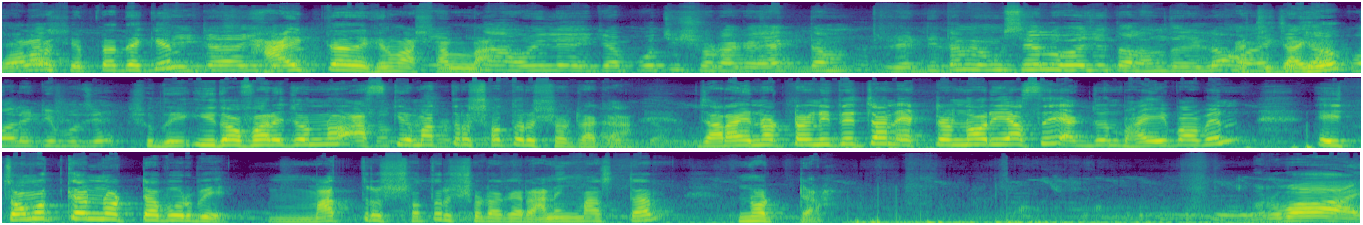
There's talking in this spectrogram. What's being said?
গলার শেপটা দেখেন হাইটটা দেখেন মাশাল্লাহ না হইলে এটা পঁচিশশো টাকা একদম রেট দিতাম এবং সেল হয়ে যেত আলহামদুলিল্লাহ। আচ্ছা, যাই হোক। কোয়ালিটি বুঝে। শুধু ঈদ অফারের জন্য আজকে মাত্র সতেরোশো টাকা। যারা এই নটটা নিতে চান একটা নরি আছে একজন ভাই পাবেন। এই চমৎকার নটটা পড়বে মাত্র সতেরোশো টাকা রানিং মাস্টার নটটা ভাই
